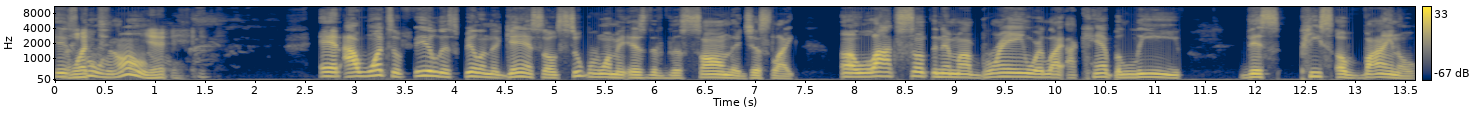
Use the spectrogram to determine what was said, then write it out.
is What? going on?" Yeah. and I want to feel this feeling again. So Superwoman is the the song that just like unlocks something in my brain where like I can't believe this piece of vinyl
